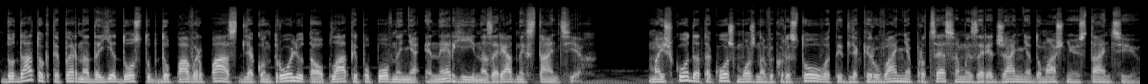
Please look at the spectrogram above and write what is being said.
Додаток тепер надає доступ до PowerPass для контролю та оплати поповнення енергії на зарядних станціях. MySkoda також можна використовувати для керування процесами заряджання домашньою станцією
